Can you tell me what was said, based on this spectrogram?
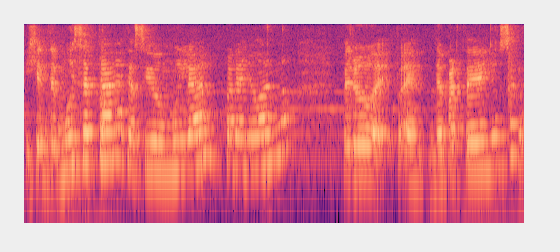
y gente muy cercana que ha sido muy leal para ayudarnos, pero eh, de parte de ellos cero.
